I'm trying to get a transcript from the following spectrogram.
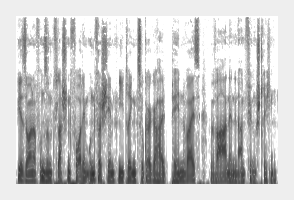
Wir sollen auf unseren Flaschen vor dem unverschämt niedrigen Zuckergehalt per Hinweis warnen, in Anführungsstrichen.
